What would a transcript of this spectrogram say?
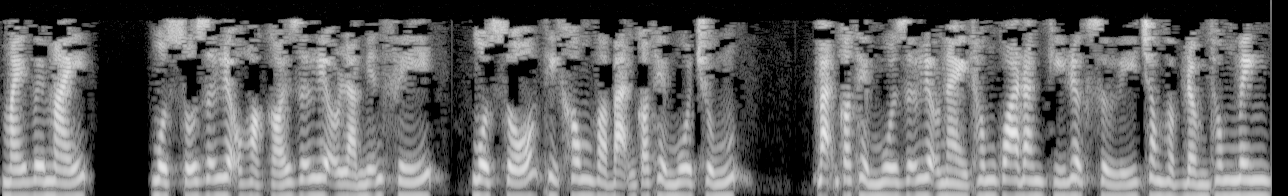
máy với máy. Một số dữ liệu hoặc gói dữ liệu là miễn phí, một số thì không và bạn có thể mua chúng. Bạn có thể mua dữ liệu này thông qua đăng ký được xử lý trong hợp đồng thông minh.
